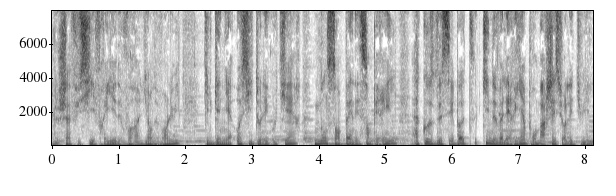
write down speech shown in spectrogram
Le chat fut si effrayé de voir un lion devant lui qu'il gagna aussitôt les gouttières, non sans peine et sans péril, à cause de ses bottes qui ne valaient rien pour marcher sur les tuiles.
